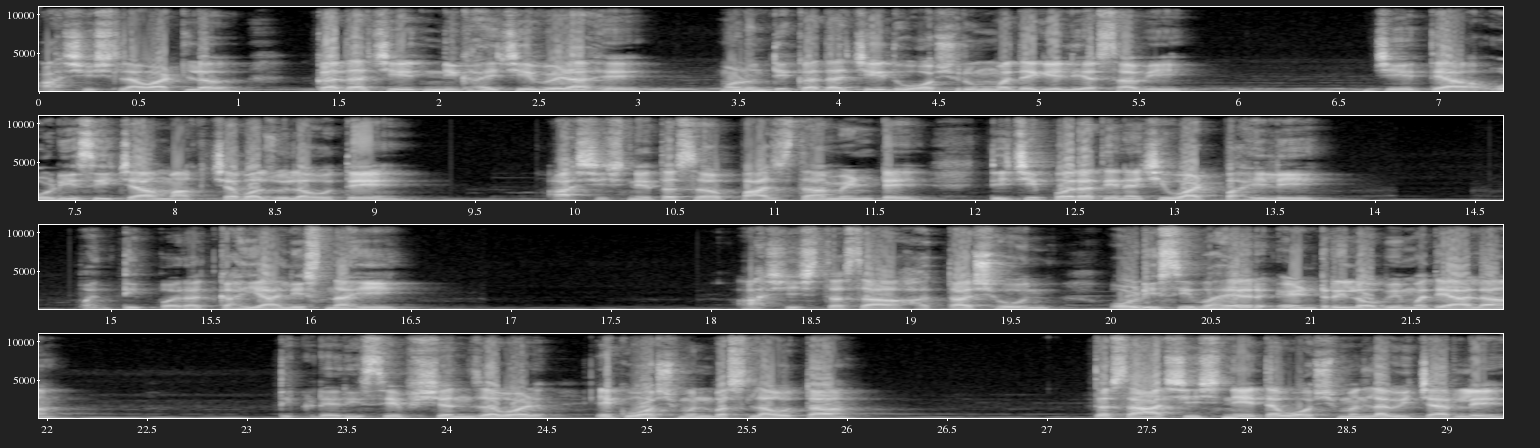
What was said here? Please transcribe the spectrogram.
आशिषला वाटलं कदाचित निघायची वेळ आहे म्हणून ती कदाचित वॉशरूममध्ये गेली असावी. जे त्या ओडिसीच्या मागच्या बाजूला होते. आशिषने तसं पाच दहा मिनिटे तिची परत येण्याची वाट पाहिली. पण ती परत काही आलीच नाही. आशिष तसा हताश होऊन ओडिसी बाहेर एंट्री लॉबीमध्ये आला. तिकडे रिसेप्शन जवळ एक वॉचमन बसला होता. तसा आशिषने त्या वॉचमनला विचारले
